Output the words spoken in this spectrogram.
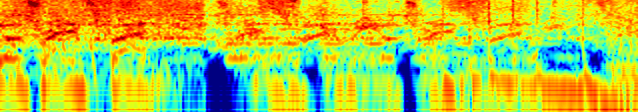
Real trance fan. Real trance fan.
